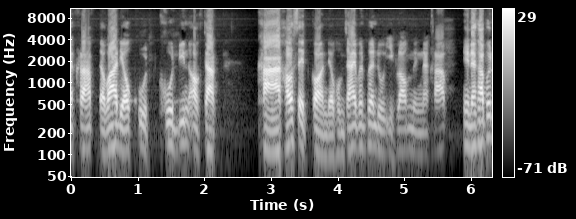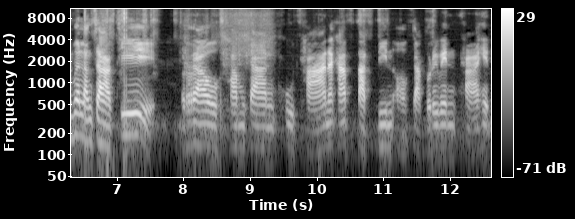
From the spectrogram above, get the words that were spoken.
นะครับ แต่ว่าเดี๋ยวขูดขูดดินออกจากขาเขาเสร็จก่อนเดี๋ยวผมจะให้เพื่อนๆดูอีกรอบหนึ่งนะครับนี่นะครับ เพื่อนๆหลังจากที่เราทำการขูดขานะครับ ตัดดินออกจากบริเวณขาเห็ด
